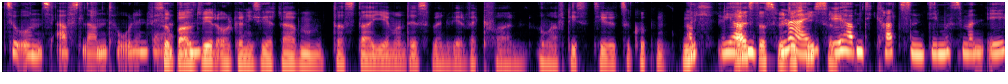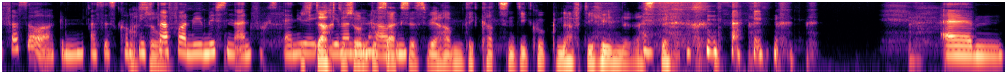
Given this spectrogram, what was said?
zu uns aufs Land holen werden. Sobald wir organisiert haben, dass da jemand ist, wenn wir wegfahren, um auf diese Tiere zu gucken. Nicht? Wir heißt haben, das für dich nein, nicht so? wir haben die Katzen, die muss man eh versorgen. Also es kommt nicht so. drauf an, wir müssen einfach anyway Ich dachte schon, du haben. sagst jetzt, wir haben die Katzen, die gucken auf die Hühner. Weißt du? Nein. ähm,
